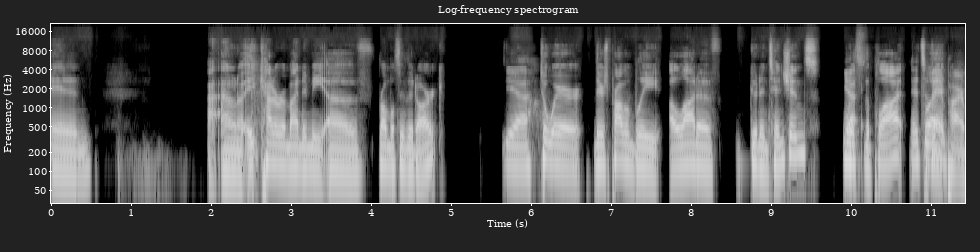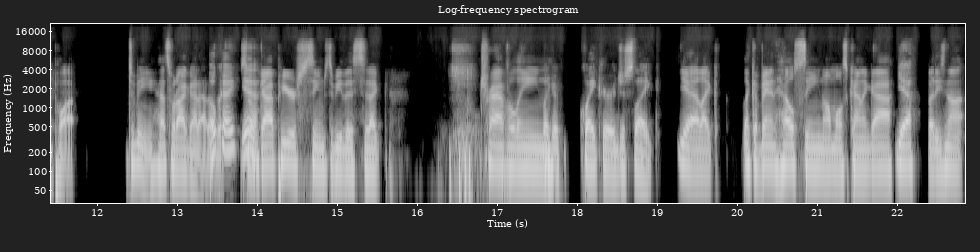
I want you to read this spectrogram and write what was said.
and I, I don't know. It kind of reminded me of Rumble Through the Dark, Yeah, to where there's probably a lot of good intentions Yeah. with the plot. it's a vampire plot. To me, that's what I got out of it. Okay, So yeah. Guy Pearce seems to be this like traveling, like a Quaker, just like yeah, like like a Van Helsing almost kind of guy. yeah, But he's not,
